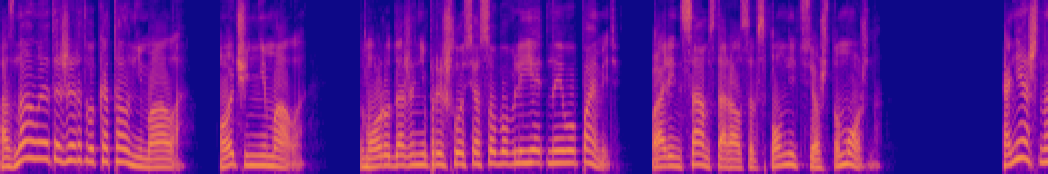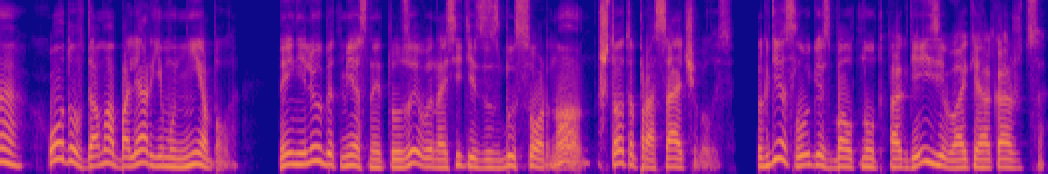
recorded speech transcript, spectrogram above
А знала эта жертва катал немало, очень немало. Тмору даже не пришлось особо влиять на его память. Парень сам старался вспомнить все, что можно. Конечно, ходу в дома боляр ему не было, Да и не любят местные тузы выносить из избы ссор, но что-то просачивалось. Где слуги сболтнут, а где и зеваки окажутся.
